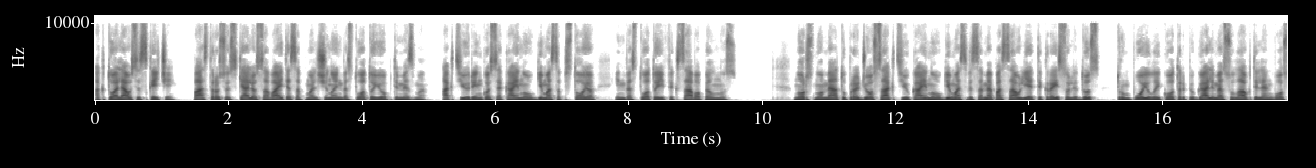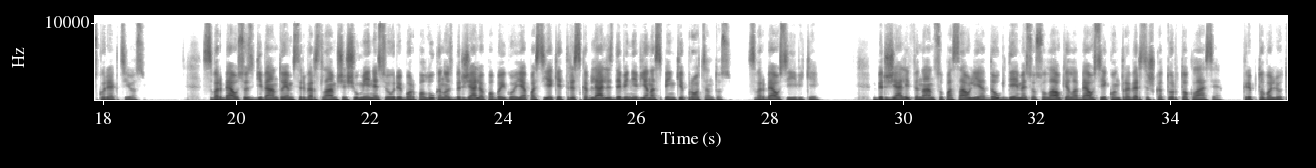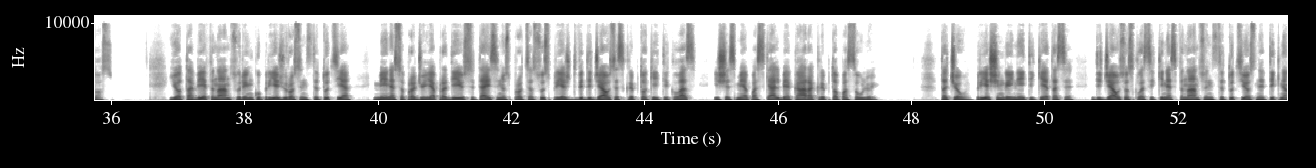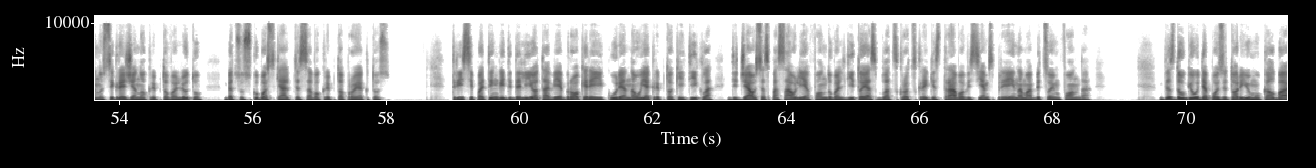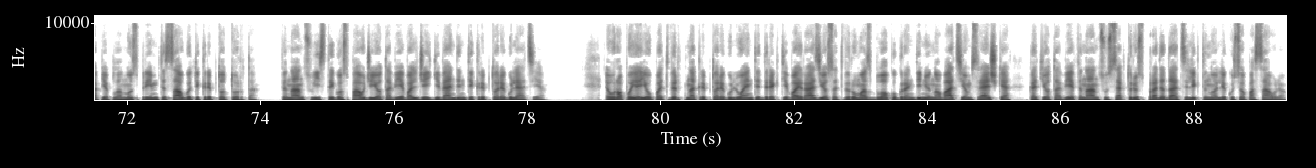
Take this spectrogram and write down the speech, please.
Aktualiausi skaičiai. Pastarosios kelios savaitės apmalšino investuotojų optimizmą. Akcijų rinkose kainų augimas apstojo, investuotojai fiksavo pelnus. Nors nuo metų pradžios akcijų kainų augimas visame pasaulyje tikrai solidus, trumpuoju laikotarpiu galime sulaukti lengvos korekcijos. Svarbiausios gyventojams ir verslams šešių mėnesių Euribor palūkanos birželio pabaigoje pasiekė 3,915 procentus. Svarbiausi įvykiai. Birželį finansų pasaulyje daug dėmesio sulaukė labiausiai kontroversiška turto klasė - kriptovaliutos. JOTV finansų rinkų priežiūros institucija mėnesio pradžioje pradėjusi teisinius procesus prieš dvi didžiausias kripto keitiklas, iš esmė paskelbė karą kripto pasauliui. Tačiau, priešingai nei tikėtasi, didžiausios klasikinės finansų institucijos ne tik nenusigrėžė nuo kriptovaliutų, bet suskubo skelbti savo kripto projektus. Trys ypatingai dideli JOTV brokeriai įkūrė naują kriptokeityklą, didžiausias pasaulyje fondų valdytojas Blatskrots registravo visiems prieinamą Bitcoin fondą. Vis daugiau depozitorijumų kalba apie planus priimti saugoti kripto turtą. Finansų įstaigos spaudžia JOTV valdžiai gyvendinti kriptoreguliaciją. Europoje jau patvirtina kriptoreguliuojanti direktyva ir Azijos atvirumas blokų grandinių inovacijoms reiškia, kad JOTV finansų sektorius pradeda atsilikti nuo likusio pasaulio.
